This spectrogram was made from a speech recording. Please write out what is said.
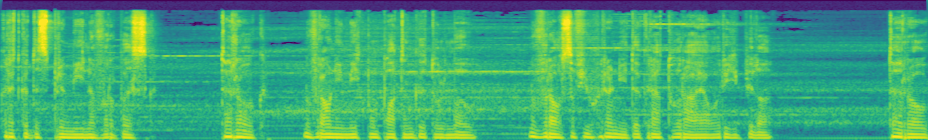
Cred că despre mine vorbesc. Te rog, nu vreau nimic pompat în gâtul meu. Nu vreau să fiu hrănit de creatura aia oribilă. Te rog.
